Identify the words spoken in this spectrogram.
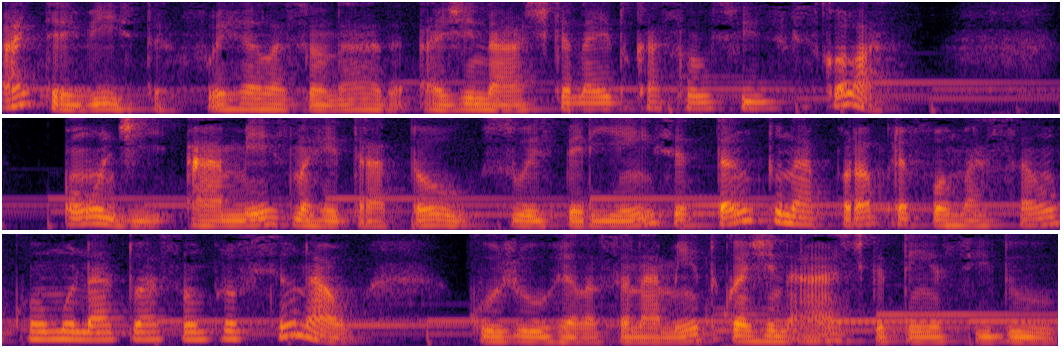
A entrevista foi relacionada à ginástica na educação física escolar, onde a mesma retratou sua experiência tanto na própria formação como na atuação profissional, cujo relacionamento com a ginástica tenha sido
